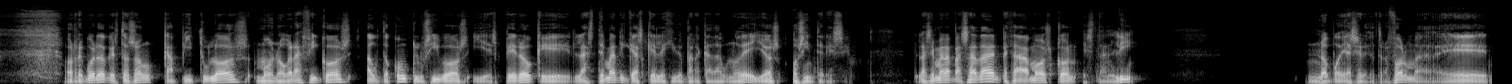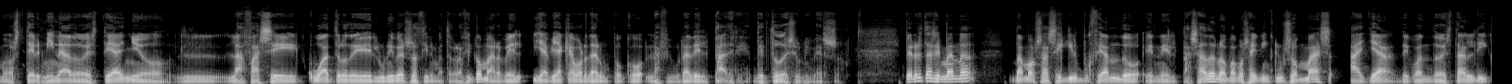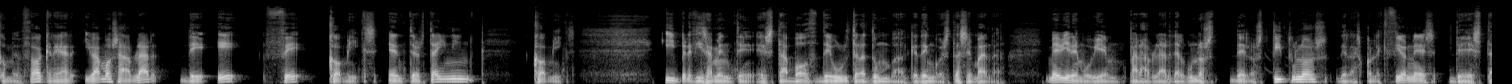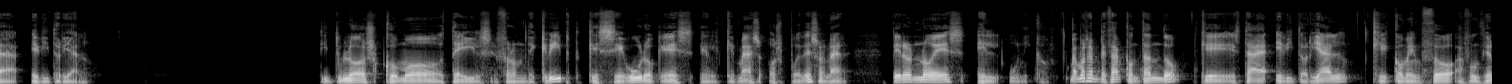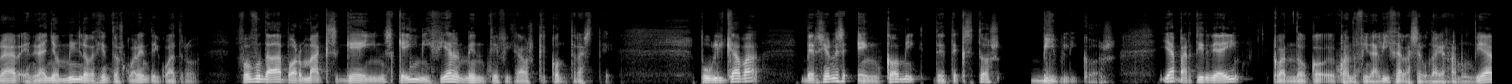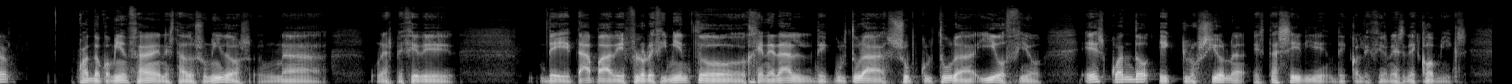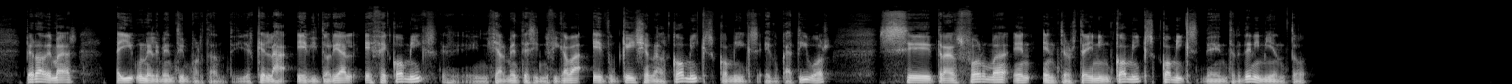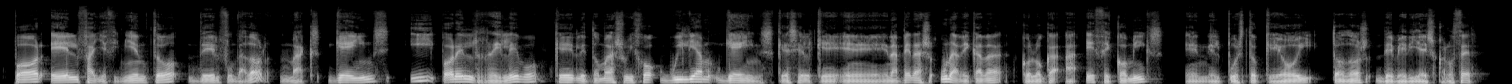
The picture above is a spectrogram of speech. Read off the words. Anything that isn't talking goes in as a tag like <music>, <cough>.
Os recuerdo que estos son capítulos monográficos, autoconclusivos y espero que las temáticas que he elegido para cada uno de ellos os interesen. La semana pasada empezábamos con Stan Lee, no podía ser de otra forma. Hemos terminado este año la fase 4 del universo cinematográfico Marvel y había que abordar un poco la figura del padre de todo ese universo. Pero esta semana vamos a seguir buceando en el pasado, nos vamos a ir incluso más allá de cuando Stan Lee comenzó a crear y vamos a hablar de EC Comics, Entertaining Comics. Y precisamente esta voz de ultratumba que tengo esta semana me viene muy bien para hablar de algunos de los títulos de las colecciones de esta editorial. Títulos como Tales from the Crypt, que seguro que es el que más os puede sonar, pero no es el único. Vamos a empezar contando que esta editorial, que comenzó a funcionar en el año 1944, fue fundada por Max Gaines, que inicialmente, fijaos qué contraste, publicaba versiones en cómic de textos bíblicos. Y a partir de ahí, cuando, cuando finaliza la Segunda Guerra Mundial, cuando comienza en Estados Unidos una, una especie de, de etapa de florecimiento general de cultura, subcultura y ocio, es cuando eclosiona esta serie de colecciones de cómics. Pero además hay un elemento importante y es que la editorial F Comics, que inicialmente significaba Educational Comics, cómics educativos, se transforma en Entertaining Comics, cómics de entretenimiento, por el fallecimiento del fundador, Max Gaines, y por el relevo que le toma a su hijo William Gaines, que es el que eh, en apenas una década coloca a F Comics en el puesto que hoy todos deberíais conocer.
